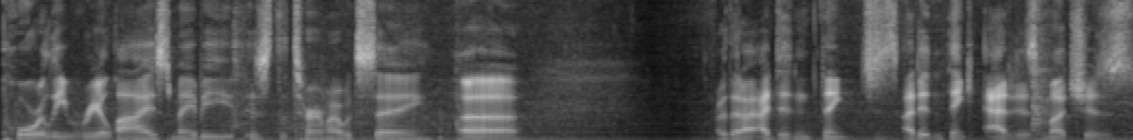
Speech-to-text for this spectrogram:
poorly realized. Maybe is the term I would say. Uh, or that I, I didn't think just, I didn't think added as much as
